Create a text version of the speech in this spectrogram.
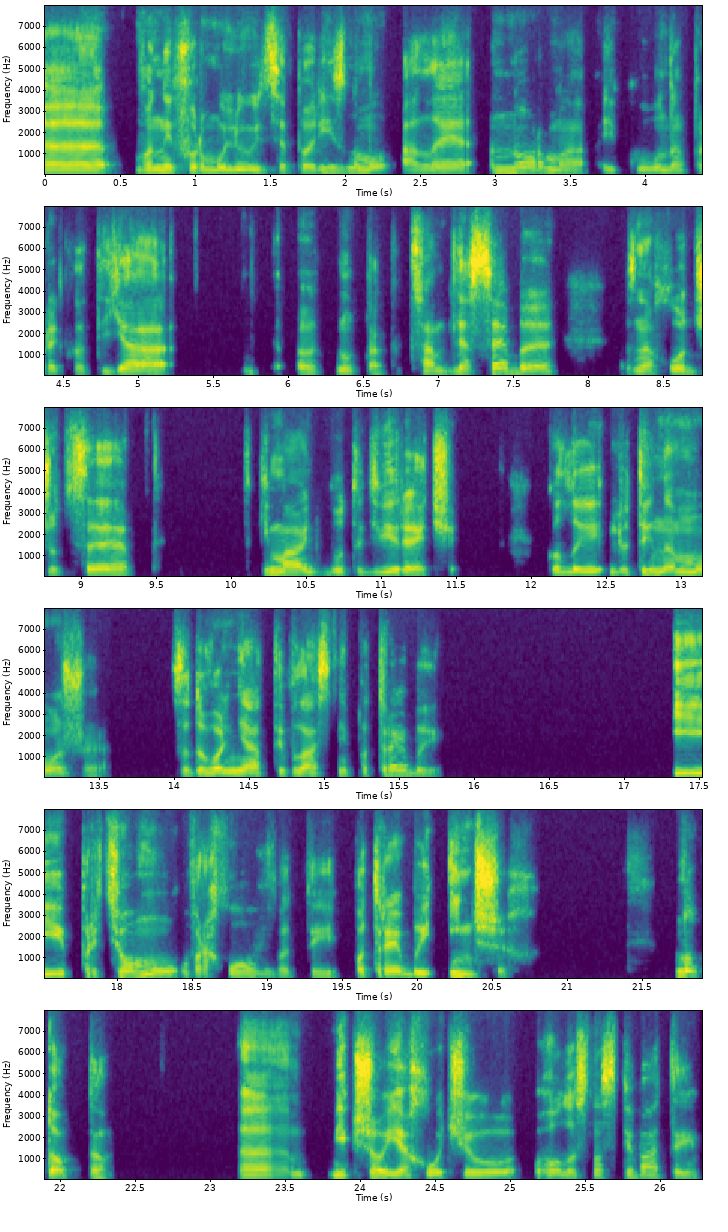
Е, вони формулюються по-різному, але норма, яку, наприклад, я ну так сам для себе знаходжу, це такі мають бути дві речі. Коли людина може задовольняти власні потреби і при цьому враховувати потреби інших. Ну тобто, е, якщо я хочу голосно співати,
